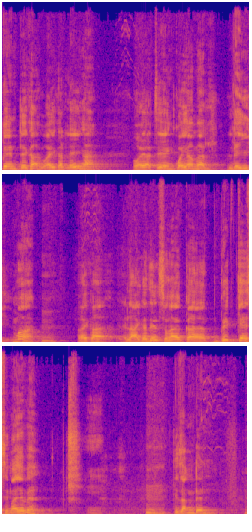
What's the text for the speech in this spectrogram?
pen te kha wai khat le nga wai a cheng kwai ma le ma wai ka lai ka dil sunga ka brief case mai ve kí răng đen. Ừ.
